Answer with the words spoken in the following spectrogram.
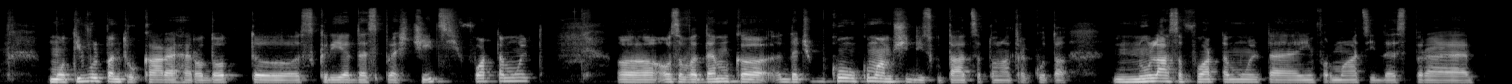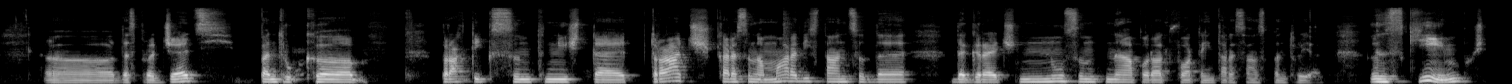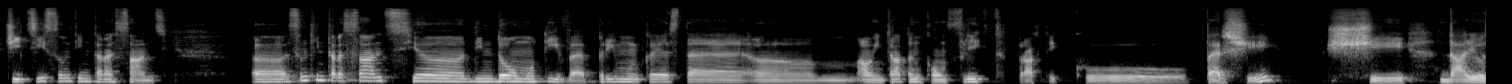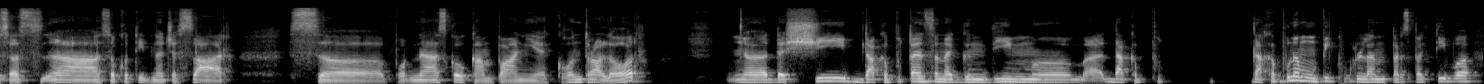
motivul pentru care Herodot uh, scrie despre sciți foarte mult. Uh, o să vedem că, deci, cum, cum am și discutat săptămâna trecută, nu lasă foarte multe informații despre, uh, despre geți, pentru că practic sunt niște traci care sunt la mare distanță de, de greci nu sunt neapărat foarte interesanți pentru el. În schimb, sciții sunt interesanți. Uh, sunt interesanți uh, din două motive. Primul că este uh, au intrat în conflict practic cu persii și Darius a, a socotit necesar să pornească o campanie contra lor Uh, deși dacă putem să ne gândim, uh, dacă, dacă punem un pic lucrurile în perspectivă,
